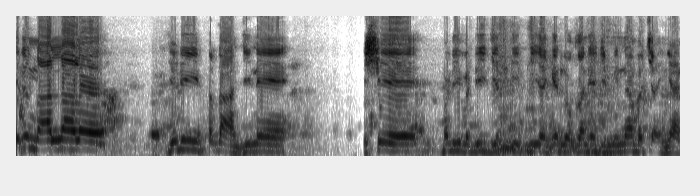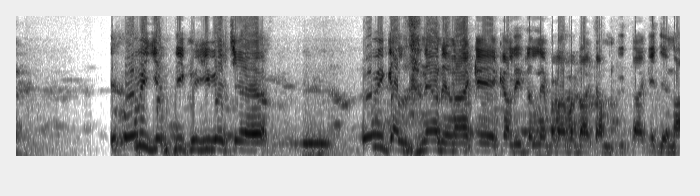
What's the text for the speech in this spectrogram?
ਇਹਦੇ ਨਾਲ ਨਾਲ ਜਿਹੜੀ ਪ੍ਰਧਾਨ ਜੀ ਨੇ ਪਿਛੇ ਬੜੀ ਵੱਡੀ ਜਿੱਤ ਕੀਤੀ ਹੈ ਕਿ ਲੋਕਾਂ ਦੀਆਂ ਜ਼ਮੀਨਾਂ ਬਚਾਈਆਂ ਨੇ। ਤੇ ਉਹ ਵੀ ਜਿੱਤ ਦੀ ਖੁਸ਼ੀ ਵਿੱਚ, ਉਹ ਵੀ ਗੱਲ ਸੁਨੇਹਾ ਦੇਣਾ ਕਿ ਅਕਾਲੀ ਦਲ ਨੇ ਬੜਾ ਵੱਡਾ ਕੰਮ ਕੀਤਾ ਕਿ ਜੇ ਨਾ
